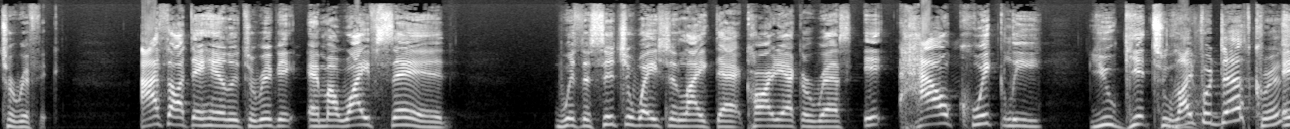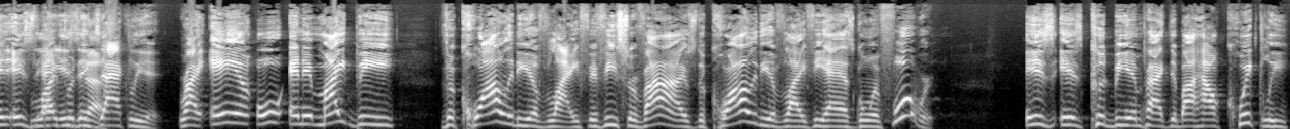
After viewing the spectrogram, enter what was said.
terrific. I thought they handled it terrific, and my wife said with a situation like that, cardiac arrest, it how quickly you get to Life or death, Chris. it is life is or death. exactly it. Right. And or and it might be the quality of life if he survives, the quality of life he has going forward is is could be impacted by how quickly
